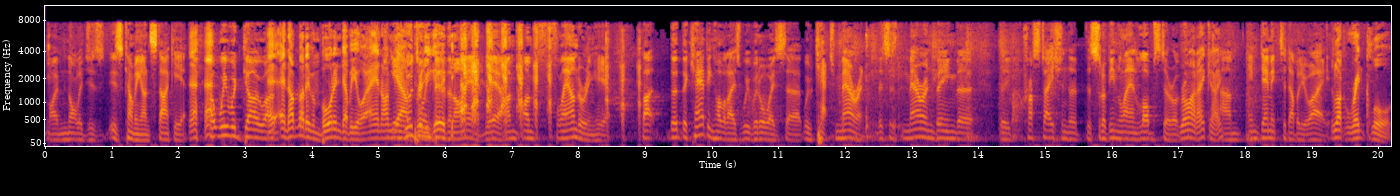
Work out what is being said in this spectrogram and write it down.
my knowledge is is coming unstuck here. but we would go. Uh, and I'm not even born in WA, and I'm yeah, going you're pretty doing good. better than I am. Yeah, I'm I'm floundering here. But the the camping holidays we would always uh, we would catch marron. This is marron being the the crustacean, the, the sort of inland lobster of Right, okay. um, endemic to WA like Red Claw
